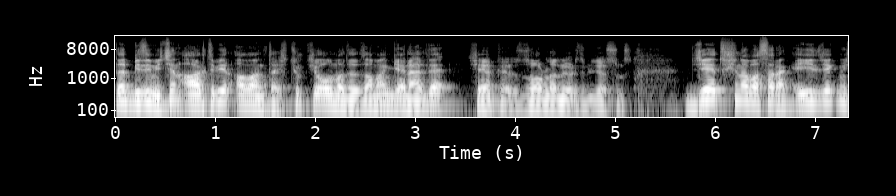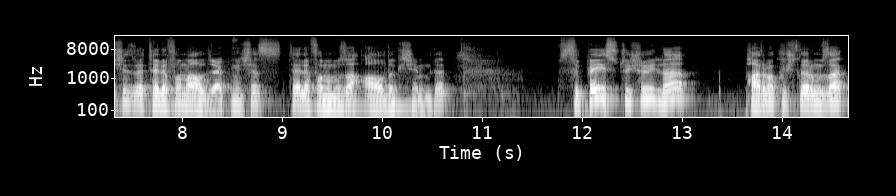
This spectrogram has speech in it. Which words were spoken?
da bizim için artı bir avantaj. Türkçe olmadığı zaman genelde şey yapıyoruz, zorlanıyoruz biliyorsunuz. C tuşuna basarak eğilecekmişiz ve telefonu alacakmışız. Telefonumuzu aldık şimdi. Space tuşuyla parmak uçlarımıza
